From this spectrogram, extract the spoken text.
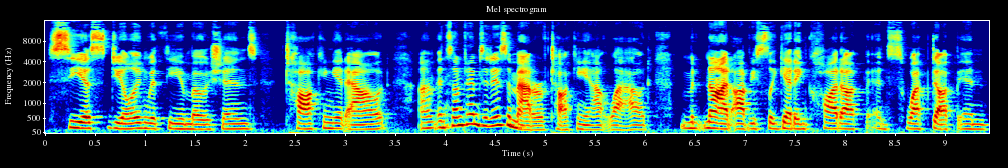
see us dealing with the emotions, talking it out. Um, and sometimes it is a matter of talking out loud, but not obviously getting caught up and swept up in,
